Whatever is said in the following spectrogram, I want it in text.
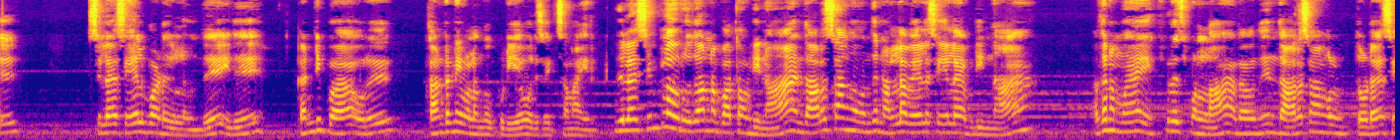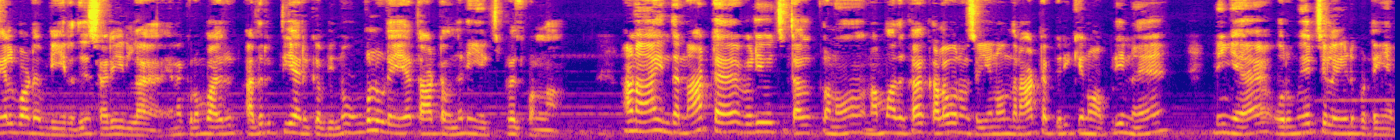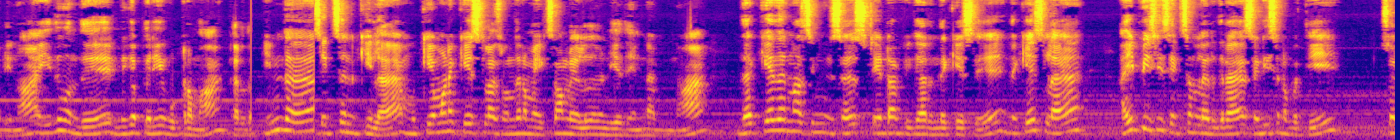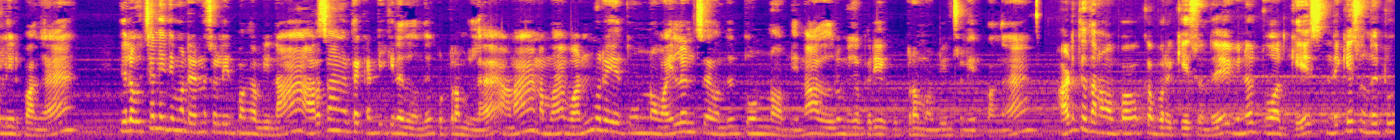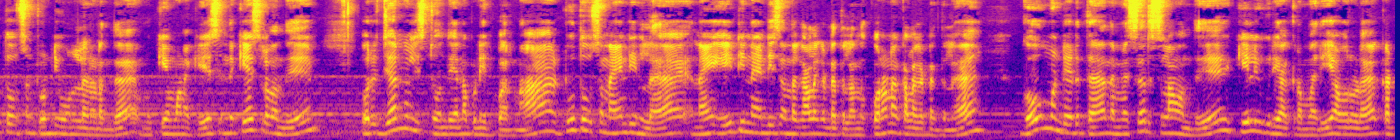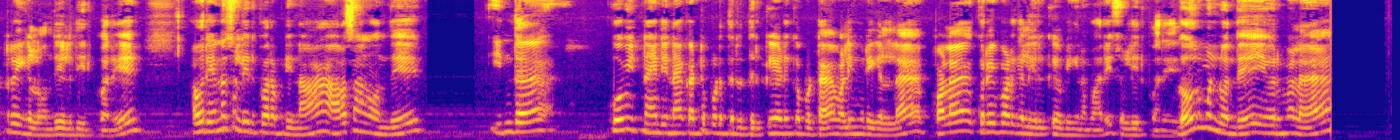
சில செயல்பாடுகளை வந்து இது கண்டிப்பாக ஒரு தண்டனை வழங்கக்கூடிய ஒரு செக்ஷனா இருக்கு. இதுல சிம்பிளா ஒரு உதாரணம் பார்த்தோம் அப்படின்னா இந்த அரசாங்கம் வந்து நல்லா வேலை செய்யல அப்படின்னா அதை நம்ம எக்ஸ்பிரஸ் பண்ணலாம். அதாவது இந்த அரசாங்கத்தோட செயல்பாடு அப்படிங்கிறது சரியில்லை எனக்கு ரொம்ப அதிரு அதிருப்தியா இருக்கு அப்படின்னு உங்களுடைய தாட்டை வந்து நீங்க எக்ஸ்பிரஸ் பண்ணலாம். ஆனா இந்த நாட்டை வெடி வச்சு தகர்க்கணும் நம்ம அதுக்காக கலவரம் செய்யணும் இந்த நாட்டை பிரிக்கணும் அப்படின்னு நீங்கள் ஒரு முயற்சியில் ஈடுபட்டீங்க அப்படின்னா இது வந்து மிகப்பெரிய குற்றமாக கருது இந்த செக்ஷன் கீழே முக்கியமான கேஸ் லாஸ் வந்து நம்ம எக்ஸாமில் எழுத வேண்டியது என்ன அப்படின்னா the Kedarnath Singh state of Bihar இந்த கேஸு இந்த கேஸில் ஐபிசி செக்ஷனில் இருக்கிற செடிஷனை பற்றி சொல்லியிருப்பாங்க. இதில் உச்சநீதிமன்றம் என்ன சொல்லியிருப்பாங்க அப்படின்னா அரசாங்கத்தை கண்டிக்கிறது வந்து குற்றம் இல்லை. ஆனால் நம்ம வன்முறையை தூண்டணும் வைலன்ஸை வந்து தூண்டணும் அப்படின்னா அது ஒரு மிகப்பெரிய குற்றம் அப்படின்னு சொல்லியிருப்பாங்க. அடுத்ததை நம்ம பார்க்க போகிற கேஸ் வந்து வினோத் வாட் கேஸ் இந்த கேஸ் வந்து டூ தௌசண்ட் டுவெண்ட்டி ஒனில் நடந்த முக்கியமான கேஸ் இந்த கேஸில் வந்து ஒரு ஜேர்னலிஸ்ட் வந்து என்ன பண்ணியிருப்பாருன்னா டூ தௌசண்ட் நைன்டீனில் நை எயிட்டீன் நைன்டிஸ் அந்த காலகட்டத்தில் அந்த கொரோனா காலகட்டத்தில் கவர்மெண்ட் எடுத்த அந்த மெசர்ஸ்லாம் வந்து கேள்விக்குறியாக்குற மாதிரி அவரோட கட்டுரைகள் வந்து எழுதியிருப்பார். அவர் என்ன சொல்லியிருப்பார் அப்படின்னா அரசாங்கம் வந்து இந்த கோவிட் நைன்டீனை கட்டுப்படுத்துறதுக்கு எடுக்கப்பட்ட வழிமுறைகளில் பல குறைபாடுகள் இருக்குது அப்படிங்கிற மாதிரி சொல்லியிருப்பாரு. கவர்மெண்ட் வந்து இவர் மேலே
